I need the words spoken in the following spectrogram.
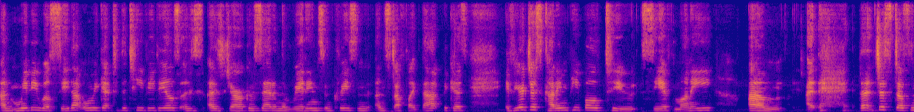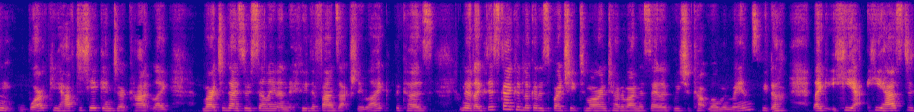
And maybe we'll see that when we get to the TV deals, as as Jericho said, and the ratings increase and, and stuff like that. Because if you're just cutting people to save money, um, I, that just doesn't work. You have to take into account like merchandise they're selling and who the fans actually like because you know like this guy could look at a spreadsheet tomorrow and turn around and say like we should cut roman reigns you know? Like he he has to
